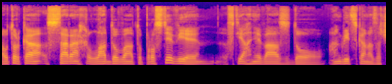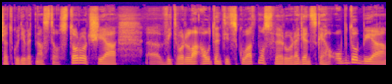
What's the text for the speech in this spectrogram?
Autorka Sarah Ladová to proste vie, vtiahne vás do Anglicka na začiatku 19. storočia, vytvorila autentickú atmosféru regentského obdobia,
